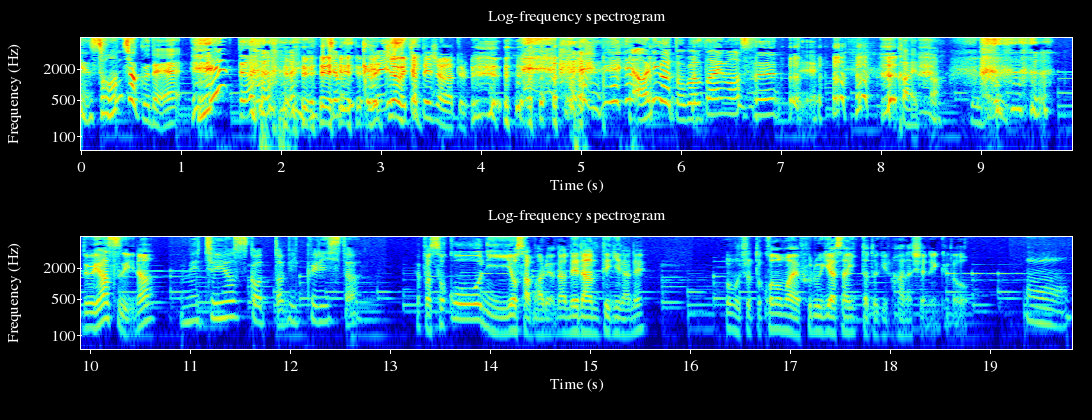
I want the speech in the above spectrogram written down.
円？3着で？え？っ?」て。めっちゃびっくりめちゃめちゃテンション上がってる「ありがとうございます」って。帰った。でも安いな。めっちゃ安かった。びっくりした。やっぱそこに良さもあるよな。値段的なね。これもちょっとこの前古着屋さん行った時の話やねんけどうん。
